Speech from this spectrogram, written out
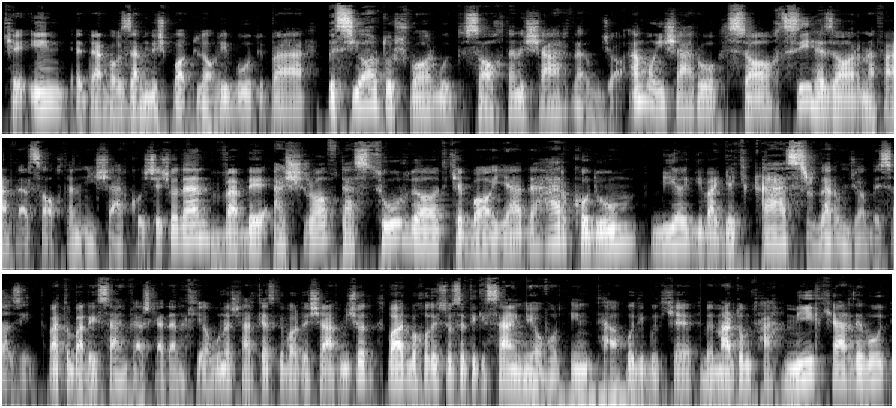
که این در واقع زمینش بادلاقی بود و بسیار دشوار بود ساختن شهر در اونجا. اما این شهر رو ساخت سی هزار نفر در ساختن این شهر کشته شدن و به اشراف دستور داد که باید هر کدوم بیایید و یک قصر در اونجا بسازید. و تو برای سنگ فرش کردن خیابونش هر کس که وارد شهر می‌شد باید به خودش دو که سنگ می آورد این تعهدی بود که به مردم تحمیل کرده بود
